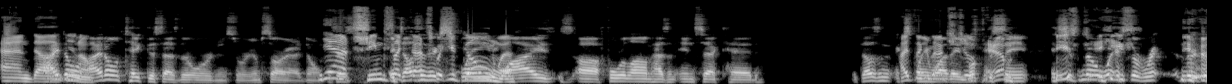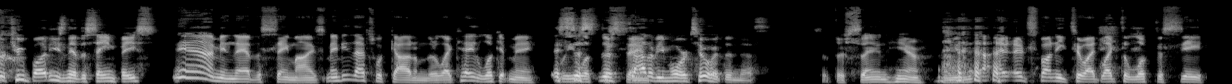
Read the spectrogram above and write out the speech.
And uh, I don't. You know, I don't take this as their origin story. I'm sorry, I don't. Yeah, it seems like that's what you're going with. Why uh, 4-LOM has an insect head? It doesn't explain why they look him. the same. It's he's, just no way. It's the, they're, they're, two buddies and they have the same face. Yeah, I mean they have the same eyes. Maybe that's what got them. They're like, hey, look at me. It's we just there's the got to be more to it than this. That's what they're saying here. I mean, it's funny too. I'd like to look to see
